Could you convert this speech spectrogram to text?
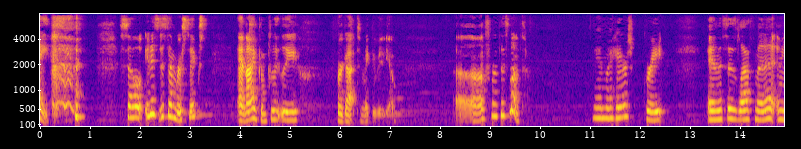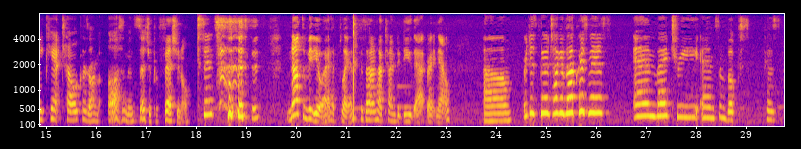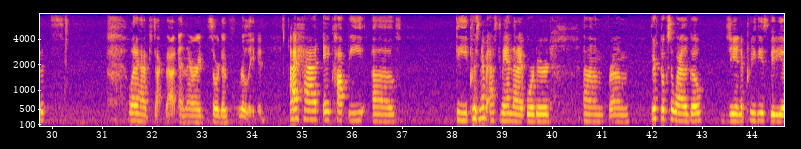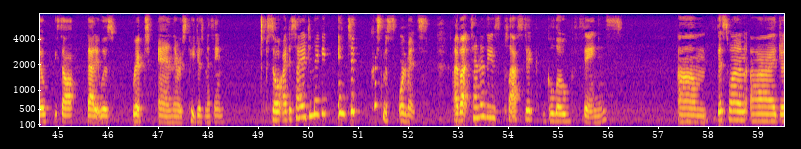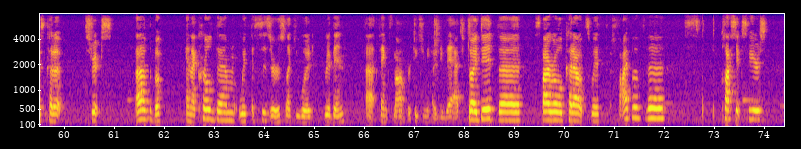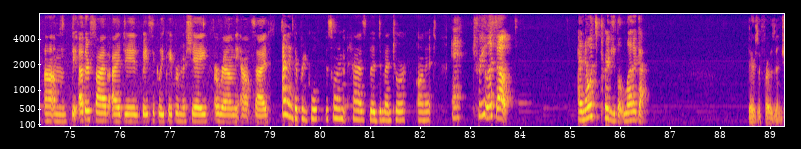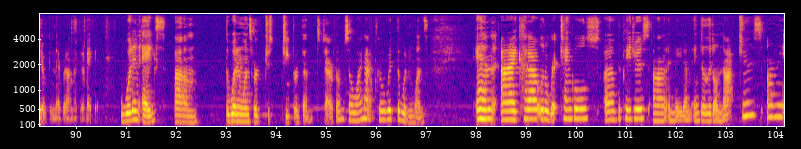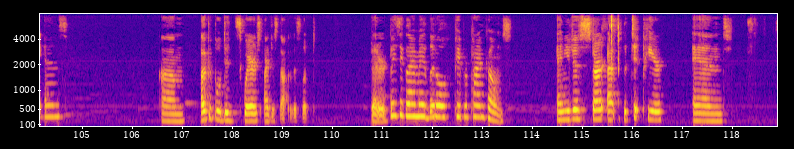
Yay! so it is December 6th, and I completely forgot to make a video uh, for this month. And my hair's great, and this is last minute, and you can't tell because I'm awesome and such a professional. Since this is not the video I had planned, because I don't have time to do that right now, um, we're just going to talk about Christmas and my tree and some books because that's what I have to talk about, and they're sort of related. I had a copy of The Prisoner of Azkaban that I ordered um, from Thrift Books a while ago. In a previous video, you saw that it was ripped and there was pages missing. So I decided to make it into Christmas ornaments. I bought 10 of these plastic globe things um, this one I just cut up strips of the book and I curled them with a scissors like you would ribbon. Uh, thanks mom for teaching me how to do that. So I did the spiral cutouts with five of the plastic spheres. Um, the other five I did basically paper mache around the outside. I think they're pretty cool. This one has the Dementor on it. Eh, tree, let's out. I know it's pretty, but let it go. There's a frozen joke in there, but I'm not going to make it. Wooden eggs. Um, the wooden ones were just cheaper than styrofoam, so why not go with the wooden ones? And I cut out little rectangles of the pages uh, and made them into little notches on the ends. Um, other people did squares. I just thought this looked better. Basically, I made little paper pine cones. And you just start at the tip here and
